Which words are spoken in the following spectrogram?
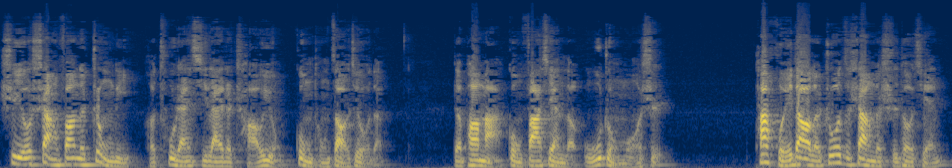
是由上方的重力和突然袭来的潮涌共同造就的。德帕马共发现了五种模式。他回到了桌子上的石头前，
